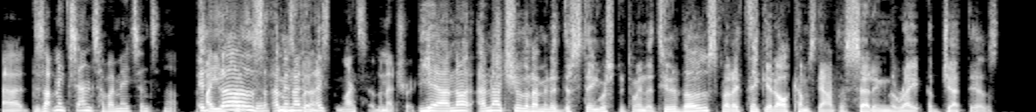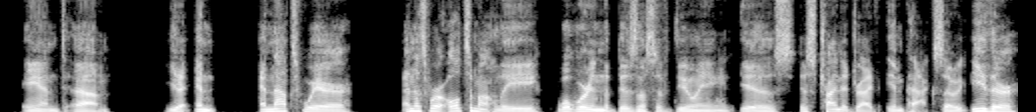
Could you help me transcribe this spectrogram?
Uh, does that make sense? Have I made sense in that? It I, does. I mean, I, I mindset the metric. Yeah, I'm not. I'm not sure that I'm going to distinguish between the two of those, but I think it all comes down to setting the right objectives, and um, yeah, and and that's where, and that's where ultimately what we're in the business of doing is is trying to drive impact. So either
